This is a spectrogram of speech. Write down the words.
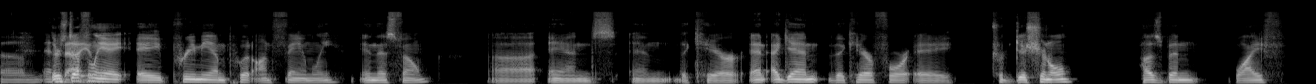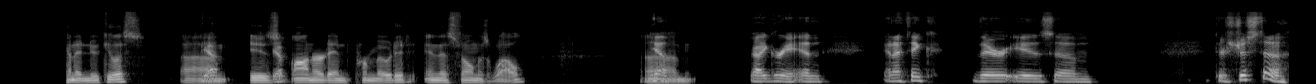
um, and There's valuable. definitely a, a premium put on family in this film. Uh and and the care and again the care for a traditional husband wife kind of nucleus um Yeah. is Yep. honored and promoted in this film as well. Yeah. Um I agree, and and I think there is um there's just a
